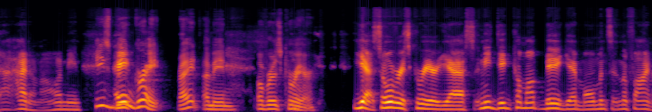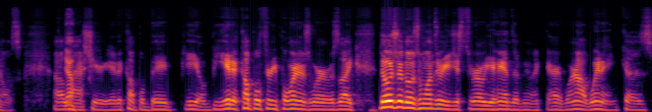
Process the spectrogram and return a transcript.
I don't know. I mean, he's been I, great, right? I mean, over his career. Yes, over his career, yes, and he did come up big at moments in the finals uh, yeah. last year. He had a couple big, you know, he had a couple three pointers where it was like those are those ones where you just throw your hands up and you're like, all right, we're not winning because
